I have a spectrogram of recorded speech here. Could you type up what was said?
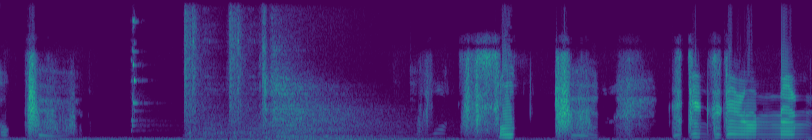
Okay. Fourteen. You can get on and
